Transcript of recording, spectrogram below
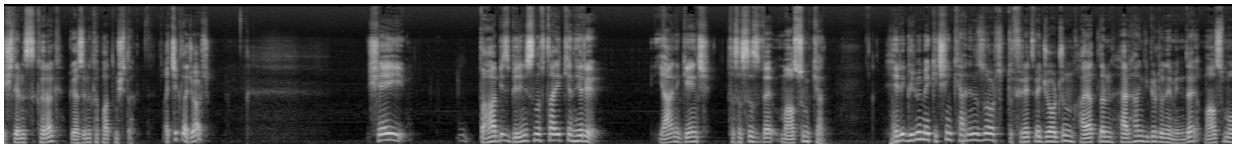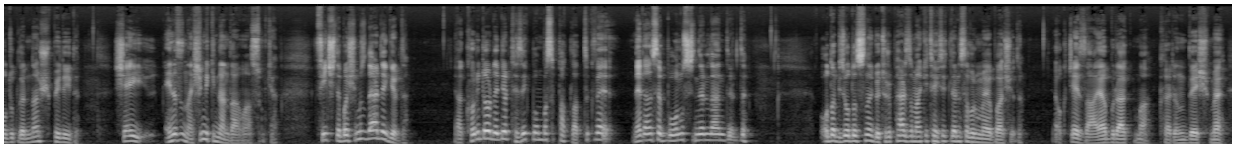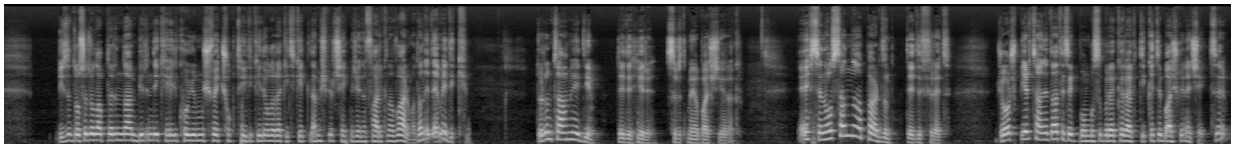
Dişlerini sıkarak gözlerini kapatmıştı. Açıkla George. Şey daha biz birinci sınıftayken Harry yani genç tasasız ve masumken Harry gülmemek için kendini zor tuttu. Fred ve George'un hayatlarının herhangi bir döneminde masum olduklarından şüpheliydi. Şey en azından şimdikinden daha masumken. Filch de başımız derde girdi. Ya koridorda bir tezek bombası patlattık ve nedense bu onu sinirlendirdi. O da bizi odasına götürüp her zamanki tehditlerini savurmaya başladı. Yok cezaya bırakma, karın deşme. Biz de dosya dolaplarından birindeki el koyulmuş ve çok tehlikeli olarak etiketlenmiş bir çekmecenin farkına varmadan edemedik. Durun tahmin edeyim, dedi Harry sırıtmaya başlayarak. Eh sen olsan ne yapardın, dedi Fred. George bir tane daha tezek bombası bırakarak dikkati başka yöne çekti.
